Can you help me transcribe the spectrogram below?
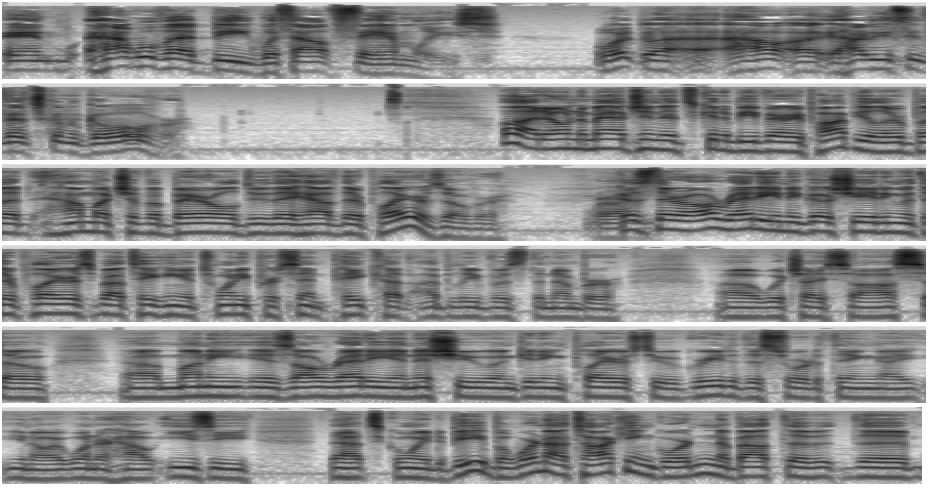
and how will that be without families? What uh, how uh, how do you think that's going to go over? Well, I don't imagine it's going to be very popular, but how much of a barrel do they have their players over? Because right. they're already negotiating with their players about taking a 20% pay cut, I believe was the number uh, which I saw. So uh, money is already an issue, and getting players to agree to this sort of thing, I you know I wonder how easy that's going to be. But we're not talking, Gordon, about the the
